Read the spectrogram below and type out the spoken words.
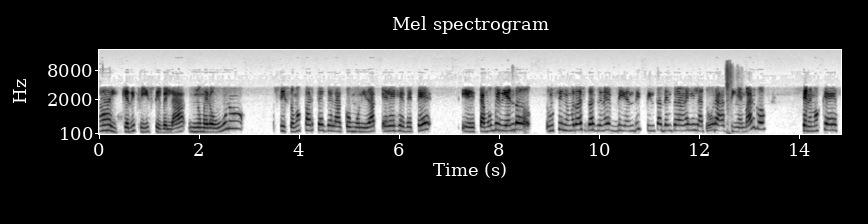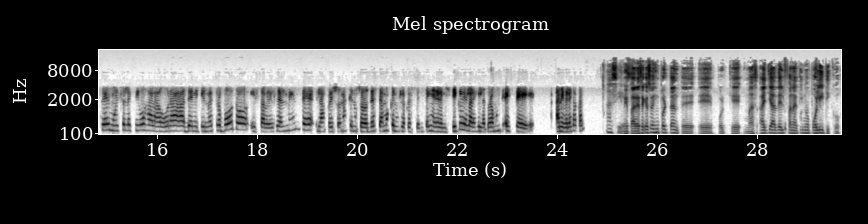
Ay, qué difícil, ¿verdad? Número uno, si somos parte de la comunidad LGBT, eh, estamos viviendo un sinnúmero de situaciones bien distintas dentro de la legislatura. Sin embargo, tenemos que ser muy selectivos a la hora de emitir nuestro voto y saber realmente las personas que nosotros deseamos que nos representen en el hemiciclo y en la legislatura este, a nivel estatal. Así es. Me parece que eso es importante eh, porque más allá del fanatismo político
